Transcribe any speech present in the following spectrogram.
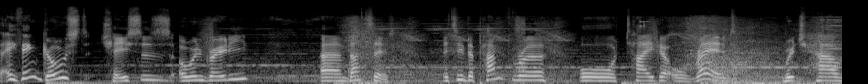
I- think Ghost chases Owen Grady, and that's it. It's either Panthera or Tiger or Red, which have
